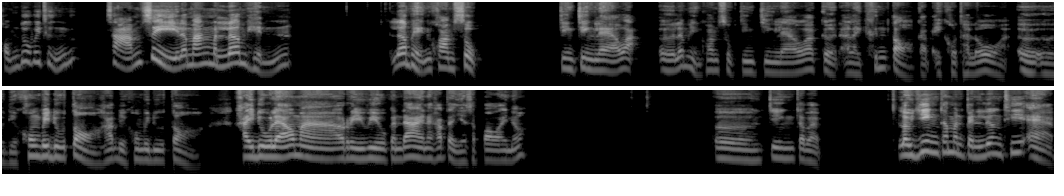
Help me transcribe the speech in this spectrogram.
ผมดูไปถึงสามสี่แล้วมั้งมันเริ่มเห็น เริ่มเห็นความสุขจริง ๆ แล้วอะ่ะ เออเริ่มเห็นความสุขจริง ๆ แล้วว่าเกิดอะไรขึ้นต่อกับไอ Kotaro อะเออเออเดี๋ยวคงไปดูต่อครับ เดี๋ยวคงไปดูต่อ ใครดูแล้วมารีวิวกันได้นะครับ แต่อย่า spoil เนาะเออจริงแต่แบบ เรายิ่งถ้ามันเป็นเรื่องที่แอบ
